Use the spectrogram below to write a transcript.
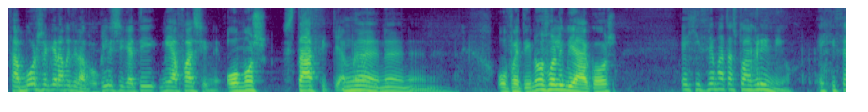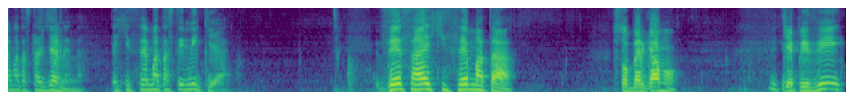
Θα μπορούσε και να μην την αποκλείσει γιατί μία φάση είναι. Όμως στάθηκε απέναντι. Ναι, ναι, ναι, ναι. Ο φετινός Ολυμπιακός έχει θέματα στο Αγρίνιο. Έχει θέματα στα Γιάννενα. Έχει θέματα στην Νίκαια. Δεν θα έχει θέματα στον Μπεργάμο. Και επειδή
